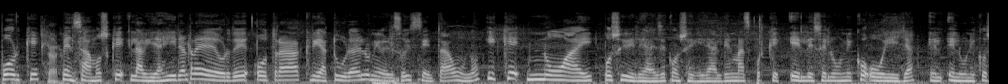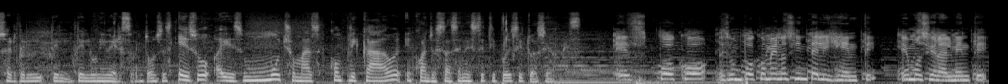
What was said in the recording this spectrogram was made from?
porque Claro. pensamos que la vida gira alrededor de otra criatura del universo distinta a uno y que no hay posibilidades de conseguir a alguien más porque él es el único o ella el, el único ser del, del- del universo. Entonces eso es mucho más complicado cuando estás en este tipo de situaciones. Es poco, es un poco menos inteligente emocionalmente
